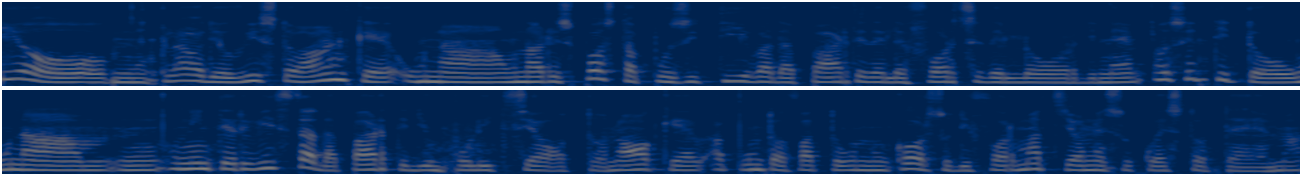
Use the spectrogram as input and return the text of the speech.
Io, mhmm, Claudia, ho visto anche una, una risposta positiva da parte delle forze dell'ordine. Ho sentito una, mhmm, un'intervista da parte di un poliziotto, no? Che appunto ha fatto un corso di formazione su questo tema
